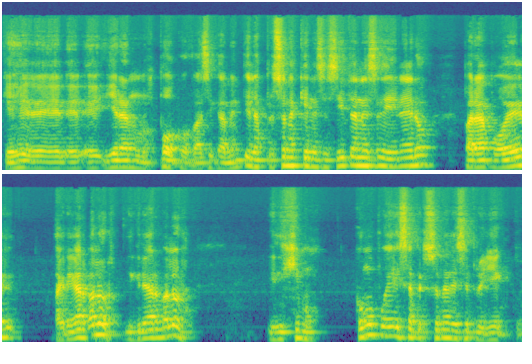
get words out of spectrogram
que es y eran unos pocos básicamente, y las personas que necesitan ese dinero para poder agregar valor y crear valor. Y dijimos, ¿cómo puede esa persona de ese proyecto,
